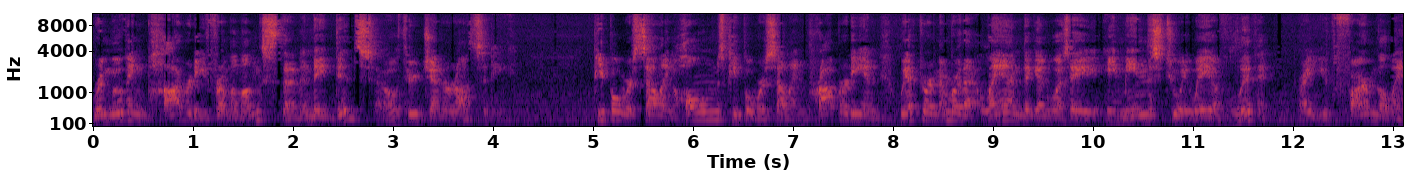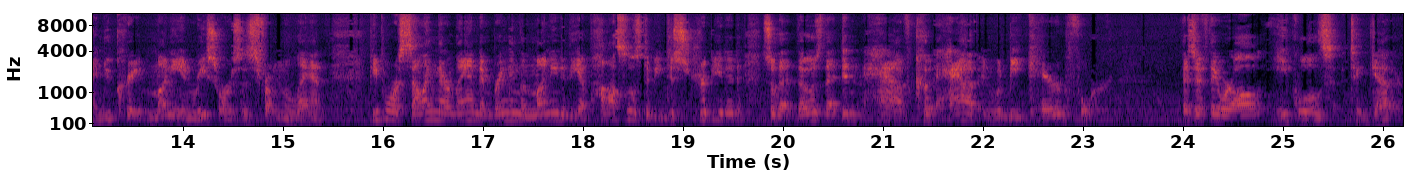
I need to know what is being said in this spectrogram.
removing poverty from amongst them, and they did so through generosity. People were selling homes, people were selling property, and we have to remember that land, again, was a, a means to a way of living, right? You'd farm the land, you create money and resources from the land. People were selling their land and bringing the money to the apostles to be distributed so that those that didn't have could have and would be cared for, as if they were all equals together.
